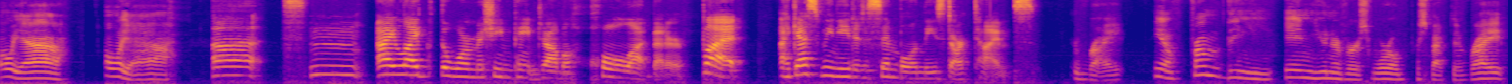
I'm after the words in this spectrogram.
oh yeah. Oh yeah. Uh, mm, I like the War Machine paint job a whole lot better. But I guess we needed a symbol in these dark times. Right. You know, from the in-universe world perspective, right?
